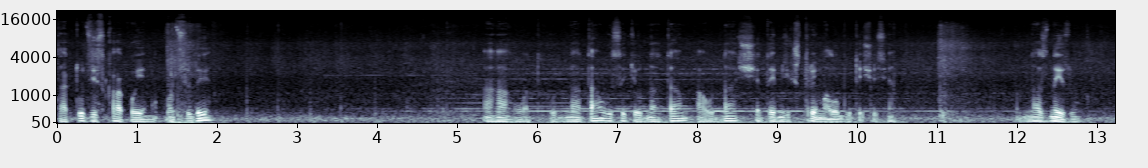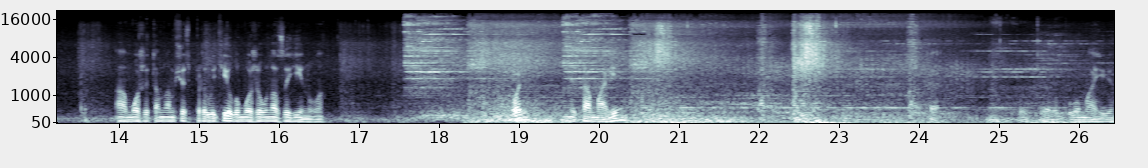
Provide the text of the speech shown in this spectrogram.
Так, тут зіскакуємо от сюди. Ага, от. Одна там висить, одна там, а одна ще там їх три мало бути щось. Одна знизу. А може там нам щось прилетіло, може вона загинула. Ой, не та магія. Так. Тут треба було магію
